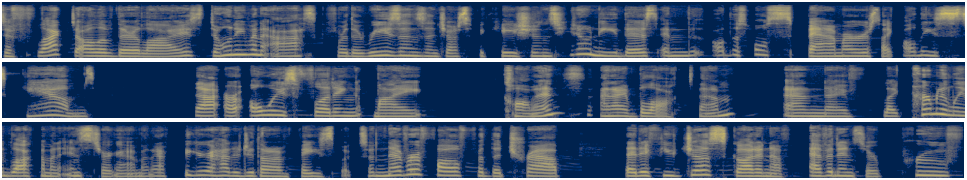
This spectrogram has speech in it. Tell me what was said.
deflect all of their lies. Don't even ask for the reasons and justifications. You don't need this. And all this whole spammers, like all these scams that are always flooding my comments, and I blocked them. And I've like permanently blocked them on Instagram, and I figure out how to do that on Facebook. So never fall for the trap that if you just got enough evidence or proof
